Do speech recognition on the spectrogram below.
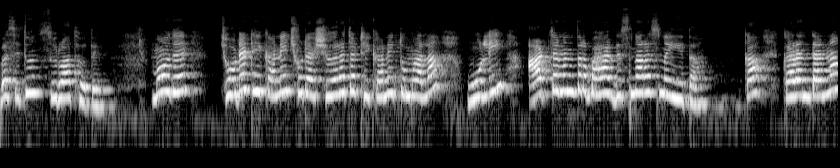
बस इथून सुरुवात होते. महोदय छोट्या ठिकाणी छोट्या शहराच्या ठिकाणी तुम्हाला मुली आठच्या नंतर बाहेर दिसणारच नाही येता का? कारण त्यांना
